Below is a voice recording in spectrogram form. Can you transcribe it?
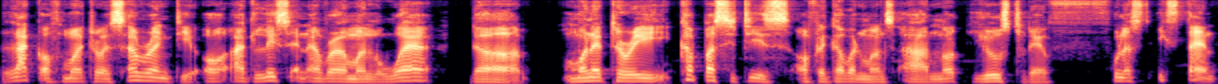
lack of monetary sovereignty, or at least an environment where the monetary capacities of the governments are not used to their fullest extent,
